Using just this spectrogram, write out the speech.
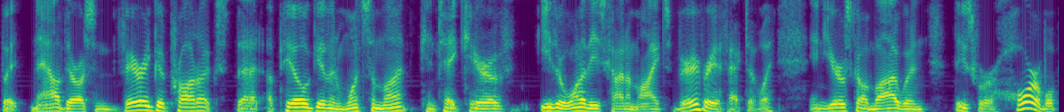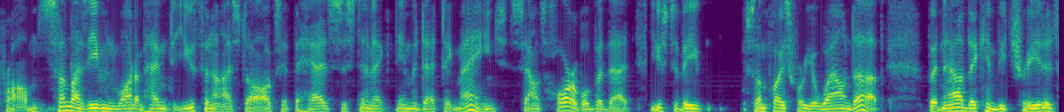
But now there are some very good products that a pill given once a month can take care of either one of these kind of mites very, very effectively. In years gone by, when these were horrible problems, sometimes even wound up having to euthanize dogs if they had systemic demodectic mange. Sounds horrible, but that used to be someplace where you wound up. But now they can be treated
